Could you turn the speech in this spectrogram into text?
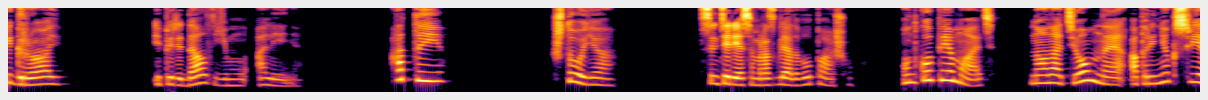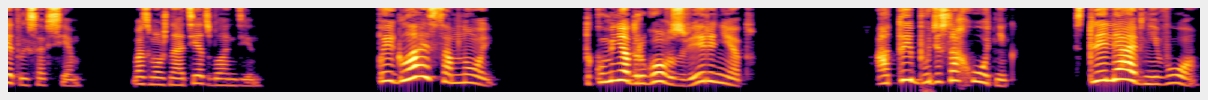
Играй!» И передал ему оленя. «А ты?» «Что я?» С интересом разглядывал Пашу. Он копия мать, но она темная, а паренек светлый совсем. Возможно, отец блондин. «Поиглай со мной!» «Так у меня другого зверя нет!» «А ты будешь охотник! Стреляй в него!»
